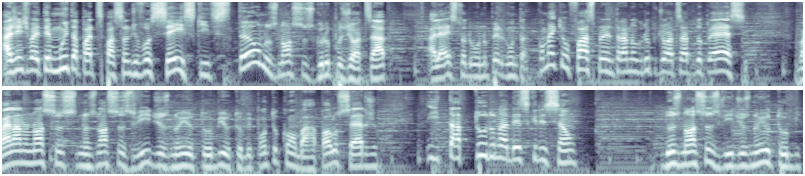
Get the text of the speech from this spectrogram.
a gente vai ter muita participação de vocês que estão nos nossos grupos de WhatsApp. Aliás, todo mundo pergunta: como é que eu faço para entrar no grupo de WhatsApp do PS? Vai lá no nossos, nos nossos vídeos no YouTube, youtube.com.br Paulo Sérgio, e tá tudo na descrição dos nossos vídeos no YouTube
